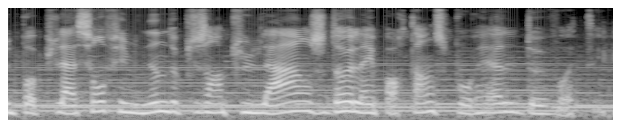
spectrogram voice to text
une population féminine de plus en plus large de l'importance pour elles de voter.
